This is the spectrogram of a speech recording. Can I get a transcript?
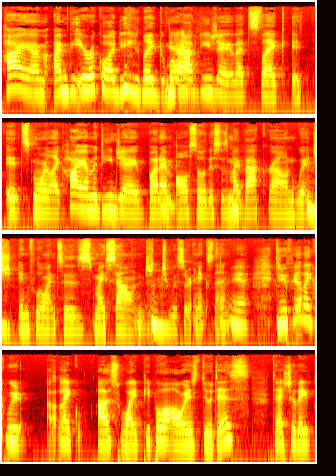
hi, I'm I'm the Iroquois D, like Mohawk DJ. That's like it. It's more like hi, I'm a DJ, but I'm also this is my background, which influences my sound to a certain extent. Yeah. Do you feel like we're uh, like us white people always do this to actually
